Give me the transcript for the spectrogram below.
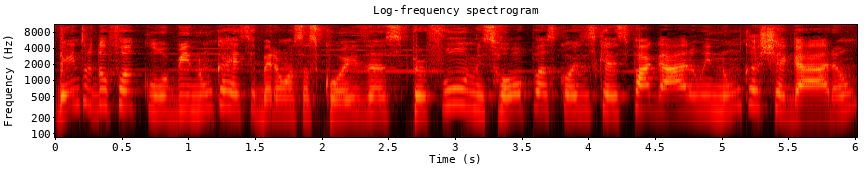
dentro do fã clube e nunca receberam essas coisas, perfumes, roupas, coisas que eles pagaram e nunca chegaram.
